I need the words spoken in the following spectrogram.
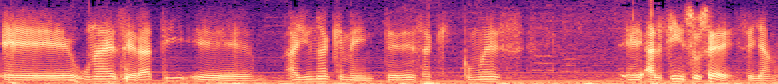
Eh, una de Cerati, eh, hay una que me interesa, que, ¿cómo es? Eh, al fin sucede, se llama.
